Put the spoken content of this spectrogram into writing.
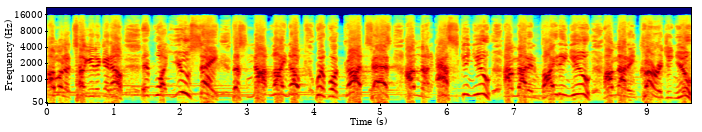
I'm going to tell you to get out. If what you say does not line up with what God says, I'm not asking you, I'm not inviting you, I'm not encouraging you.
